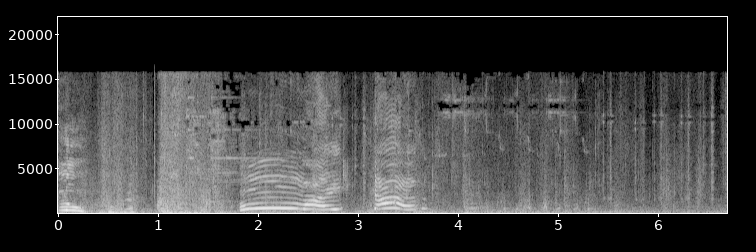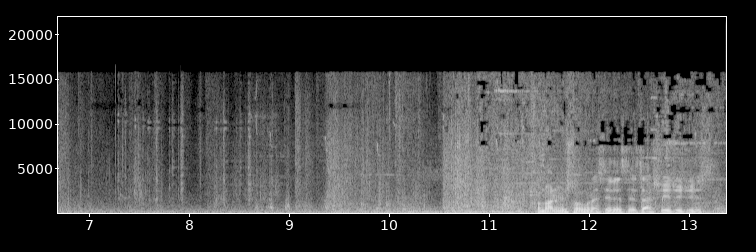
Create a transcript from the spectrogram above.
No! Okay. Oh my god! I'm not even trolling when I say this. It's actually a GG's.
